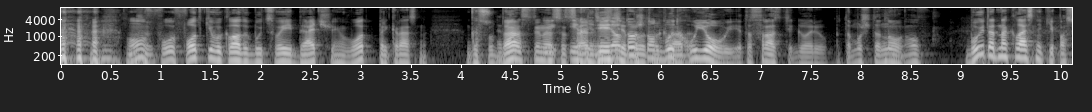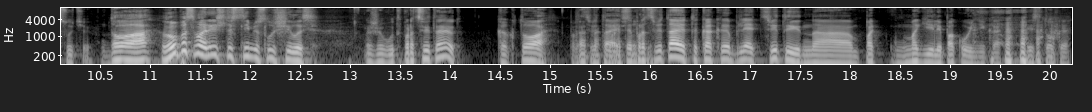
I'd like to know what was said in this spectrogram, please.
Он фо- фотки выкладывать будет своей дачи. Вот, прекрасно. Государственная, Это- и- социальная. дети Дело в том, что он будет хуёвый, это сразу тебе говорю. Потому что, ну... Ну, Будет одноклассники, по сути. Да. Ну, посмотри, что с ними случилось. Живут, процветают. Как кто процветает? И процветают, как, э, блядь, цветы на пок- могиле покойника истока.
